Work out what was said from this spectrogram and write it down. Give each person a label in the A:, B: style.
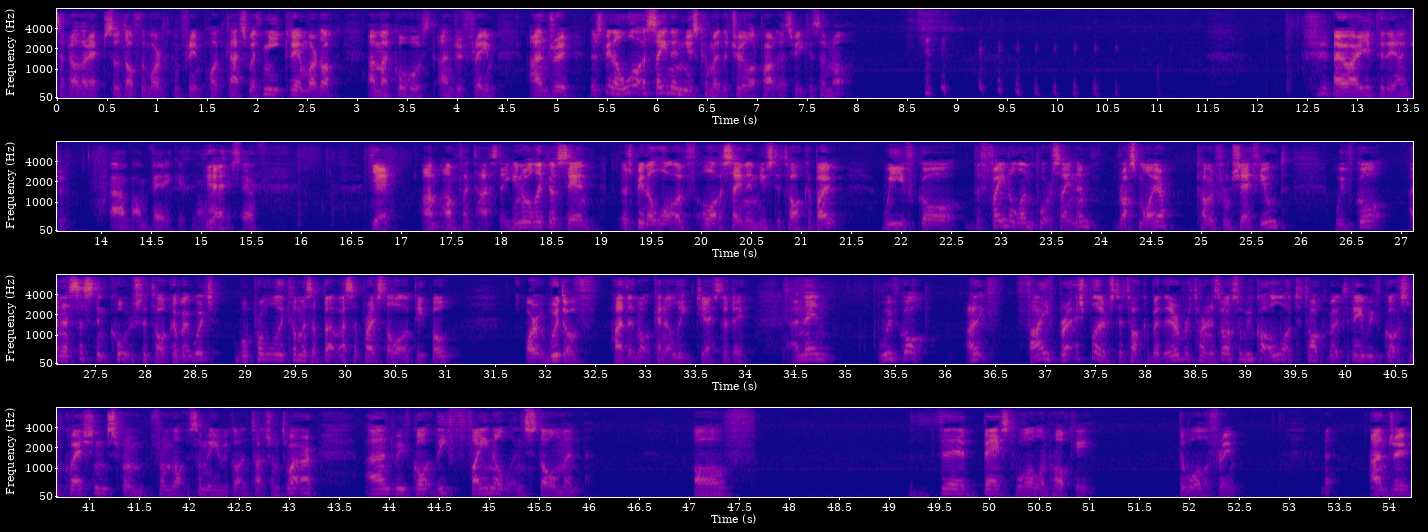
A: to another episode of the Murdoch and Frame podcast with me, Graham Murdoch, and my co-host Andrew Frame. Andrew, there's been a lot of signing news come out the trailer park this week, is there not? How are you today, Andrew?
B: I'm, I'm very good, man.
A: Yeah.
B: Yourself?
A: Yeah, I'm I'm fantastic. You know, like I was saying, there's been a lot of a lot of signing news to talk about. We've got the final import signing, Russ Moyer, coming from Sheffield. We've got an assistant coach to talk about, which will probably come as a bit of a surprise to a lot of people, or it would have had it not kind of leaked yesterday. And then we've got, I think, five British players to talk about their return as well. So we've got a lot to talk about today. We've got some questions from from some of you we got in touch on Twitter, and we've got the final instalment of the best wall in hockey, the Wall of Frame. Andrew,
